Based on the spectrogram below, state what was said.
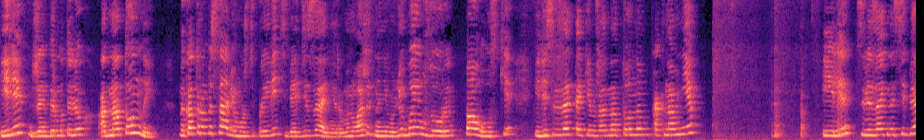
или джемпер-мотылек однотонный, на котором вы сами можете проявить себя дизайнером и наложить на него любые узоры, полоски или связать таким же однотонным, как на мне. Или связать на себя.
